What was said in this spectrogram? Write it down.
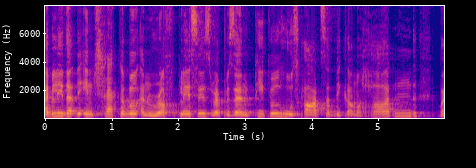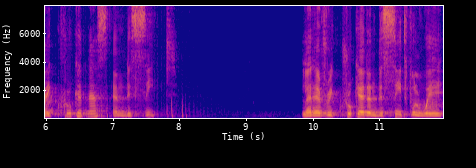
I believe that the intractable and rough places represent people whose hearts have become hardened by crookedness and deceit. Let every crooked and deceitful way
